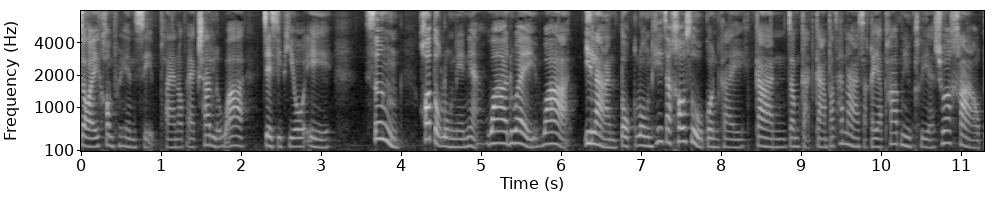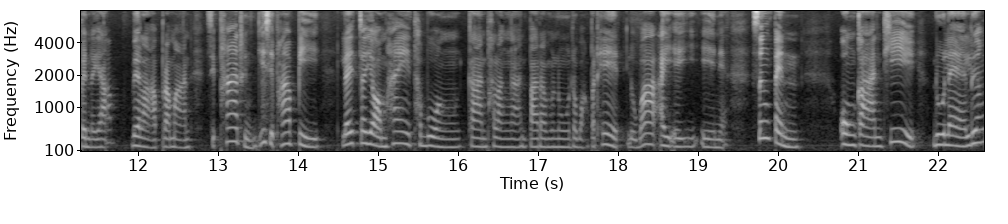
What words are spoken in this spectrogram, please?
Joint Comprehensive Plan of Action หรือว่า JCPOA ซึ่งข้อตกลงนี้เนี่ยว่าด้วยว่าอิหร่านตกลงที่จะเข้าสู่กลไกการจำกัดการพัฒนาศักยภาพนิวเคลียร์ชั่วคราวเป็นระยะ เวลาประมาณ 15-25 ปี และจะยอมให้ทบวงการพลังงานปารามาณูระหว่างประเทศ หรือว่า IAEA เนี่ย ซึ่งเป็นองค์การที่ดูแลเรื่อง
